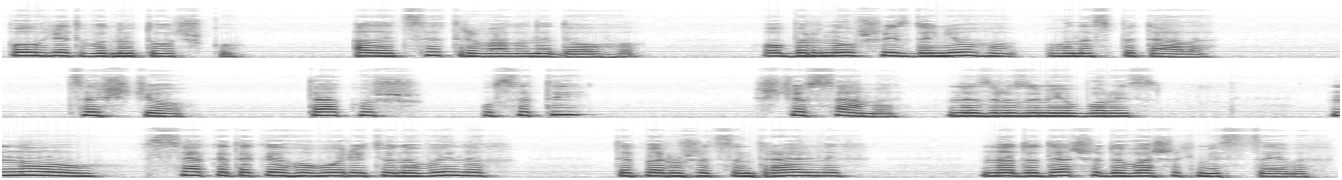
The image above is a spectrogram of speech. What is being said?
погляд в одну точку, але це тривало недовго. Обернувшись до нього, вона спитала: Це що, також усе ти? Що саме? не зрозумів Борис. Ну, всяке таке говорять у новинах, тепер уже центральних, на додачу до ваших місцевих.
